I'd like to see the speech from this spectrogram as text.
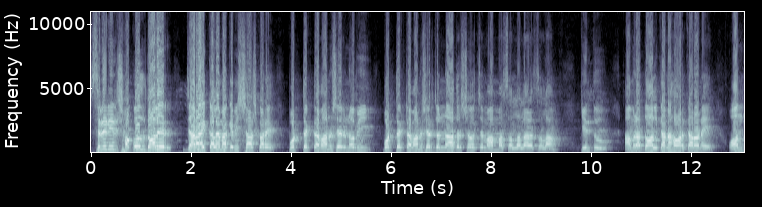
শ্রেণির সকল দলের যারাই কালেমাকে বিশ্বাস করে, প্রত্যেকটা মানুষের নবী, প্রত্যেকটা মানুষের জন্য আদর্শ হচ্ছে মোহাম্মদ সাল্লা সাল্লাম কিন্তু আমরা দল কানা হওয়ার কারণে, অন্ধ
